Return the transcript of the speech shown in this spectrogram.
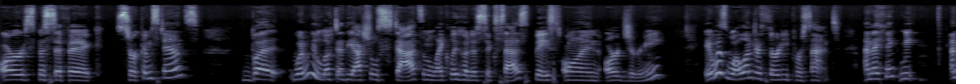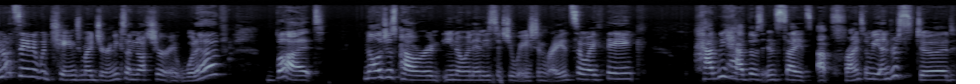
our specific circumstance, but when we looked at the actual stats and likelihood of success based on our journey, it was well under thirty percent. And I think me, I'm not saying it would change my journey because I'm not sure it would have, but knowledge is power, you know, in any situation, right? So I think had we had those insights up front and we understood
